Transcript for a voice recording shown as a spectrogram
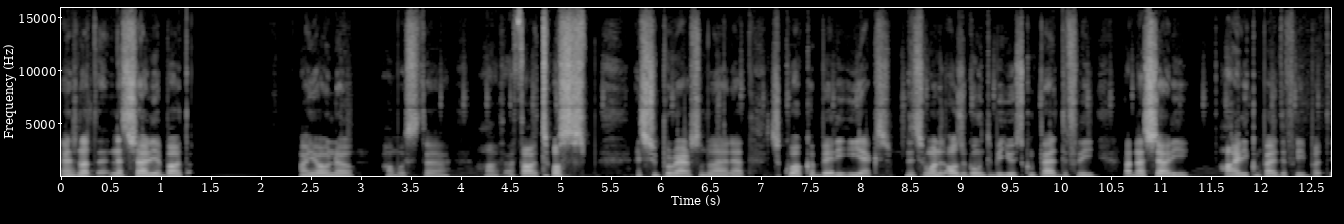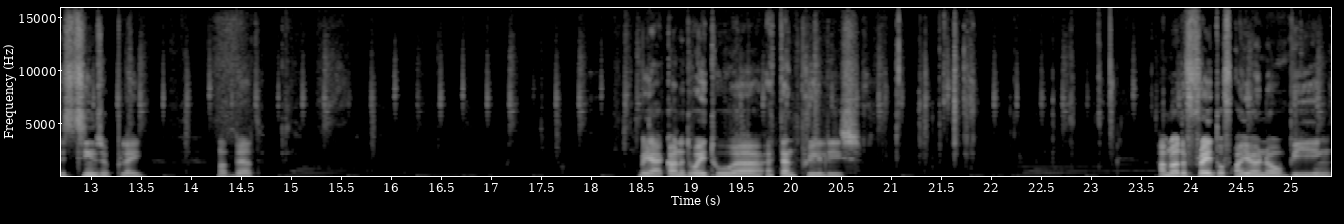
And it's not necessarily about Iono. Almost, uh, I thought it was a super rare, something like that. Squawkabilly EX. This one is also going to be used competitively, not necessarily highly competitively, but it seems to play. Not bad. But yeah, I cannot wait to uh, attend pre-release. I'm not afraid of Iono being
